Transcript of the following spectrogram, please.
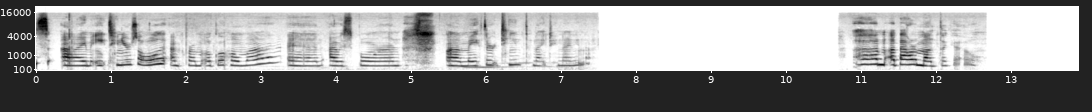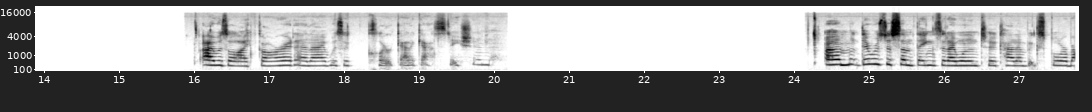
guys. I'm 18 years old. I'm from Oklahoma, and I was born uh, May 13th, 1999. Um, about a month ago. I was a lifeguard and I was a clerk at a gas station. Um, there was just some things that I wanted to kind of explore about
